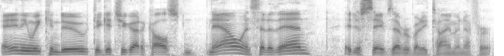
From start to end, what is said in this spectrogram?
anything we can do to get you gutter calls now instead of then, it just saves everybody time and effort.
